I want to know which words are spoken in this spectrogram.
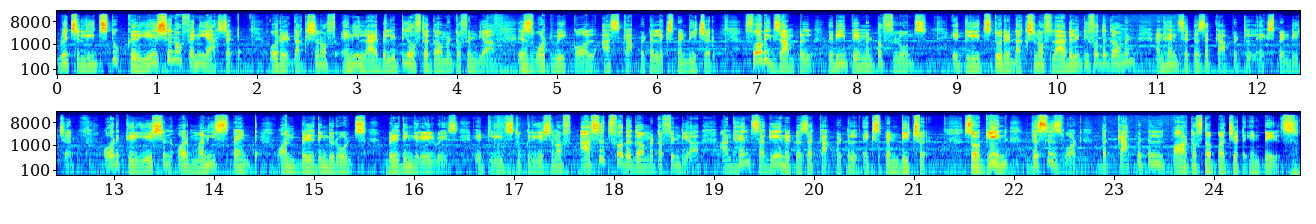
which leads to creation of any asset or reduction of any liability of the government of India is what we call as capital expenditure. For example, repayment of loans. It leads to reduction of liability for the government and hence it is a capital expenditure. Or creation or money spent on building roads, building railways. It leads to creation of assets for the government of India and hence again it is a capital expenditure. So again, this is what the capital part of the budget entails.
